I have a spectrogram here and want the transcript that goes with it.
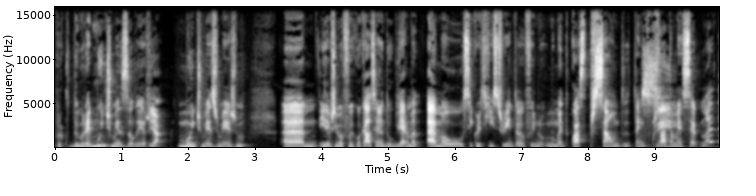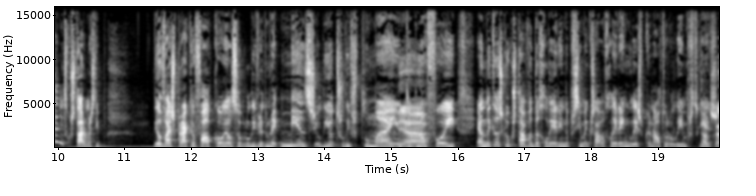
porque demorei muitos meses a ler. Uhum. Yeah. muitos meses mesmo. Um, e por cima fui com aquela cena do Guilherme ama o Secret History, então eu fui nu- numa de quase pressão de tenho de gostar Sim. também certo. Não é tenho de gostar, mas tipo, ele vai esperar que eu fale com ele sobre o livro. Eu demorei meses, eu li outros livros pelo meio, Yeah. tipo, não foi. É um daqueles que eu gostava de reler, ainda por cima eu gostava de reler em inglês, porque na altura li em português. Ok.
